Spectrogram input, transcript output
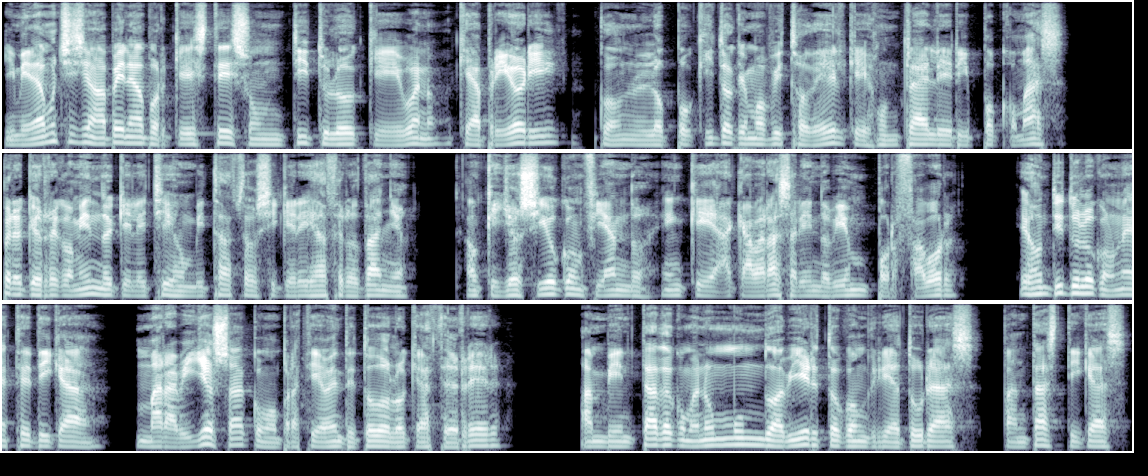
Y me da muchísima pena porque este es un título que, bueno, que a priori, con lo poquito que hemos visto de él, que es un tráiler y poco más, pero que os recomiendo que le echéis un vistazo si queréis haceros daño, aunque yo sigo confiando en que acabará saliendo bien, por favor. Es un título con una estética maravillosa, como prácticamente todo lo que hace Rare, ambientado como en un mundo abierto con criaturas fantásticas,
